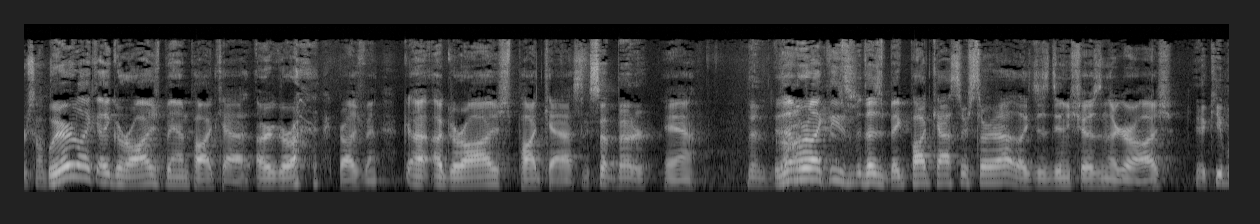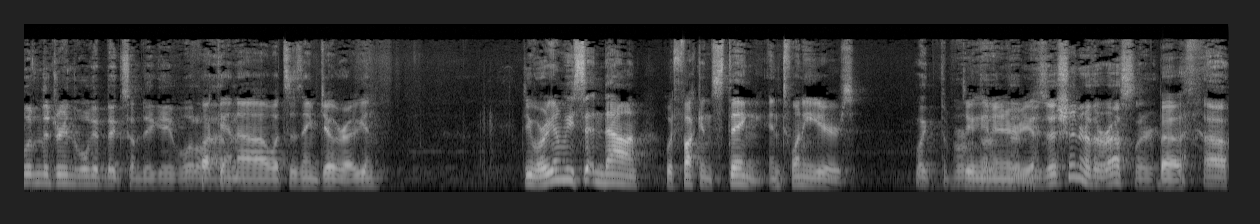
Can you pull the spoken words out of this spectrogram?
or something. we're like a garage band podcast or garage garage band, uh, a garage podcast. Except better Yeah, garage we're like bands. these those big podcasters start out like just doing shows in their garage? Yeah, keep living the dream that we'll get big someday, Gabe. A little Fucking uh, what's his name? Joe Rogan. Dude, we're gonna be sitting down with fucking Sting in twenty years, like the, doing the, an the interview. musician or the wrestler. both. Uh,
